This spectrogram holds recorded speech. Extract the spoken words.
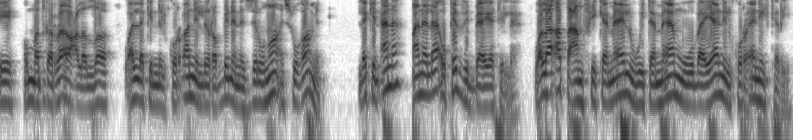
إيه؟ هم اتجرأوا على الله وقال لك إن القرآن اللي ربنا نزله ناقص وغامض. لكن أنا أنا لا أكذب بآيات الله ولا أطعن في كمال وتمام وبيان القرآن الكريم.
